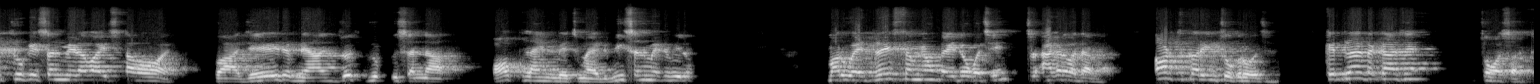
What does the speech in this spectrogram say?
એજ્યુકેશન મેળવવા ઈચ્છતા હોય, તો આજે જ જ્ઞાનજ્યોત ગ્રુપ ટ્યુશનના ઓફલાઈન બેચમાં એડમિશન મેળવી લો. મારું એડ્રેસ તમને હું કહી દઉં પછી. આગળ વધારો. અર્થ કરીને છોકરો છે. કેટલા ટકા છે? ચોસઠ.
